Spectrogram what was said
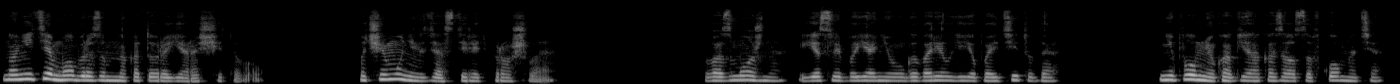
но не тем образом, на который я рассчитывал. Почему нельзя стереть прошлое? Возможно, если бы я не уговорил ее пойти туда. Не помню, как я оказался в комнате.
